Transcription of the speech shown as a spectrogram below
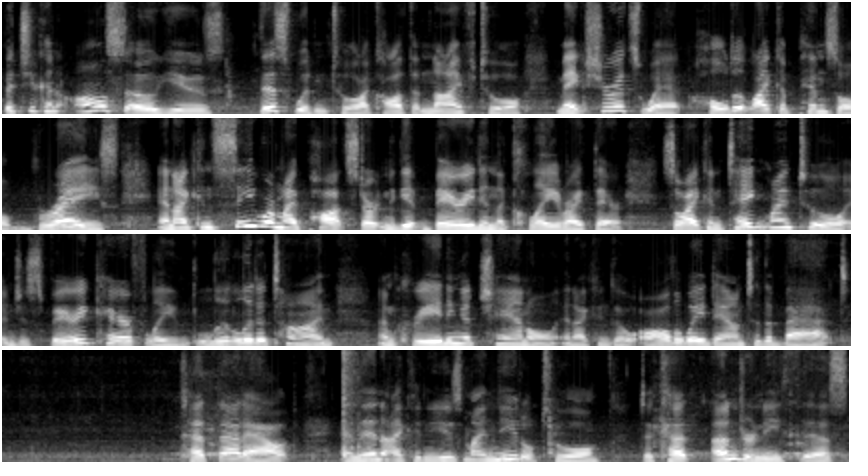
But you can also use this wooden tool, I call it the knife tool. Make sure it's wet, hold it like a pencil, brace, and I can see where my pot's starting to get buried in the clay right there. So I can take my tool and just very carefully, little at a time, I'm creating a channel and I can go all the way down to the bat cut that out, and then I can use my needle tool to cut underneath this,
